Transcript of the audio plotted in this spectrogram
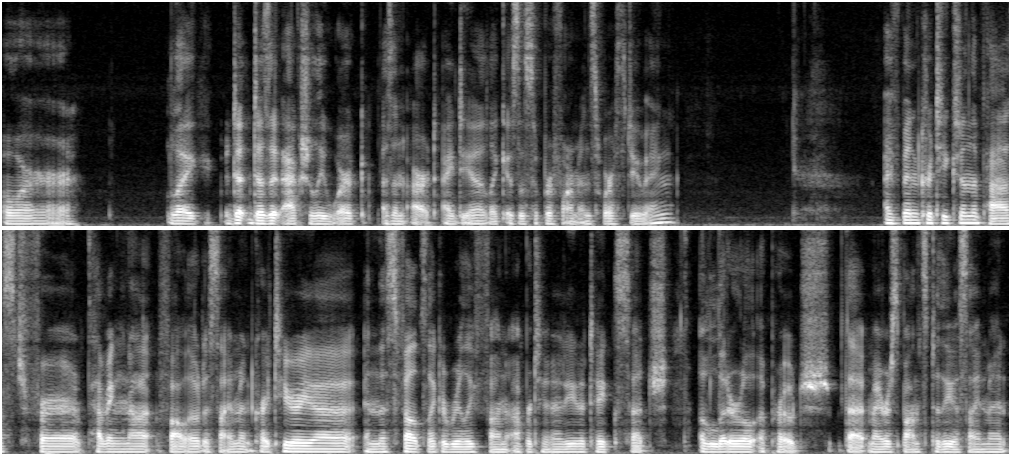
or like d- does it actually work as an art idea like is this a performance worth doing I've been critiqued in the past for having not followed assignment criteria, and this felt like a really fun opportunity to take such a literal approach that my response to the assignment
